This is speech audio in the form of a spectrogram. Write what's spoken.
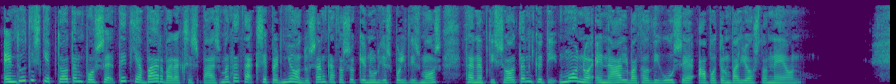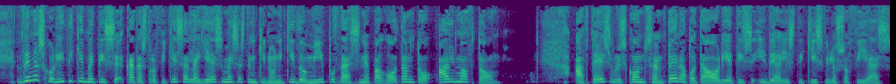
Εν τούτη σκεπτόταν πως τέτοια βάρβαρα ξεσπάσματα θα ξεπερνιόντουσαν καθώς ο καινούριος πολιτισμός θα αναπτυσσόταν και ότι μόνο ένα άλμα θα οδηγούσε από τον παλιό στο νέον. Δεν ασχολήθηκε με τις καταστροφικές αλλαγές μέσα στην κοινωνική δομή που θα συνεπαγόταν το άλμα αυτό. Αυτές βρισκόντουσαν πέρα από τα όρια της ιδεαλιστικής φιλοσοφίας.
